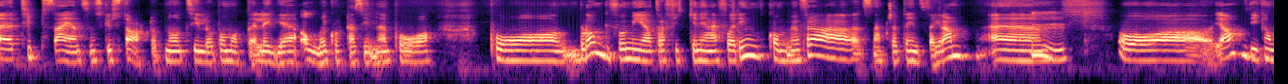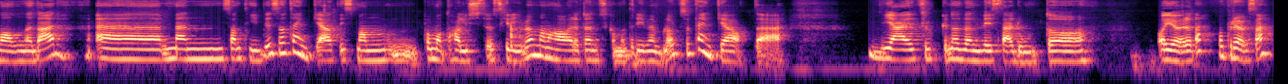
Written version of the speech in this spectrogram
eh, tipsa en som skulle starte opp nå til å på en måte legge alle korta sine på, på blogg, for mye av trafikken jeg får inn, kommer jo fra Snapchat og Instagram. Eh, Og ja, de kanalene der. Eh, men samtidig så tenker jeg at hvis man på en måte har lyst til å skrive, man har et ønske om å drive en blogg, så tenker jeg at eh, jeg tror ikke nødvendigvis det er dumt å, å gjøre det, å prøve seg.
